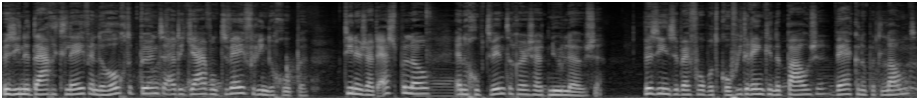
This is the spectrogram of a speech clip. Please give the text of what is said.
We zien het dagelijks leven en de hoogtepunten uit het jaar van twee vriendengroepen. Tieners uit Espelo en een groep twintigers uit Nieuw-Leuzen. We zien ze bijvoorbeeld koffie drinken in de pauze, werken op het land,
